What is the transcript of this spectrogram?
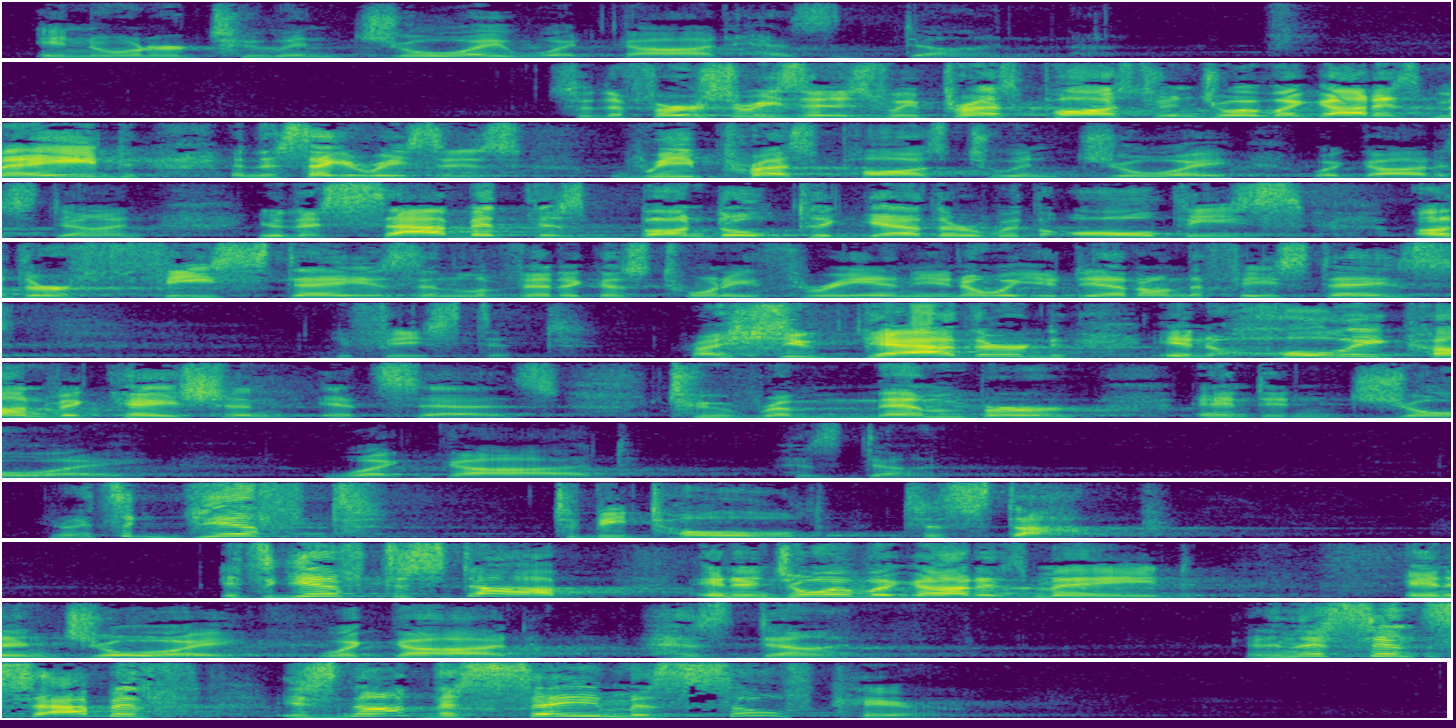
in order to enjoy what God has done. So the first reason is we press pause to enjoy what God has made, and the second reason is we press pause to enjoy what God has done. You know, the Sabbath is bundled together with all these other feast days in Leviticus 23, and you know what you did on the feast days? You feasted. Right? You gathered in holy convocation, it says, to remember and enjoy what God has done. You know, it's a gift to be told to stop. It's a gift to stop and enjoy what God has made and enjoy what God has done. And in this sense, Sabbath is not the same as self care.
